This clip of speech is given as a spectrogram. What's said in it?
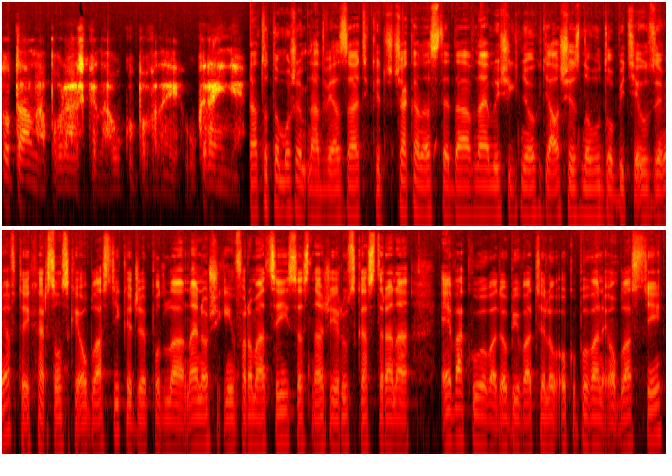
totálna porážka na okupovanej Ukrajine. Na toto môžem nadviazať, keď čaká nás teda v najbližších dňoch ďalšie znovu dobitie územia v tej chersonskej oblasti, keďže podľa najnovších informácií sa snaží ruská strana evakuovať obyvateľov okupovanej oblasti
